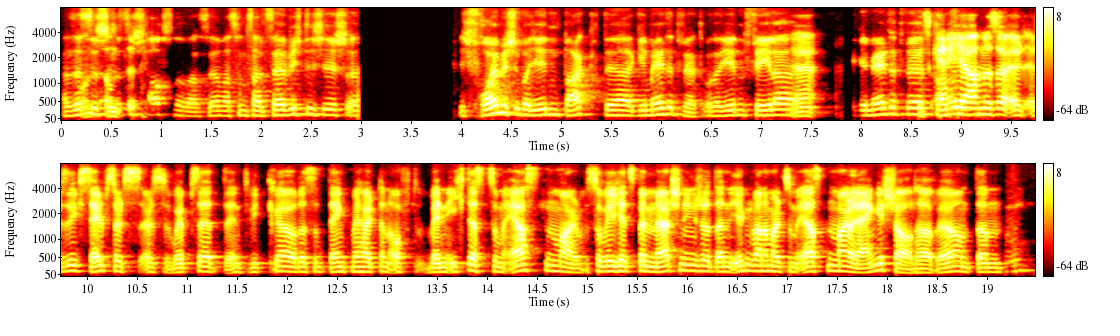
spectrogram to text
also das, und, ist, und, das ist auch so was, ja, was uns halt sehr wichtig ist. Äh, ich freue mich über jeden Bug, der gemeldet wird oder jeden Fehler, gemeldet wird. Das kenne ich ja auch nur so, also ich selbst als, als Website-Entwickler oder so denke mir halt dann oft, wenn ich das zum ersten Mal, so wie ich jetzt beim Merch Ninja dann irgendwann einmal zum ersten Mal reingeschaut habe, ja, und dann mhm.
